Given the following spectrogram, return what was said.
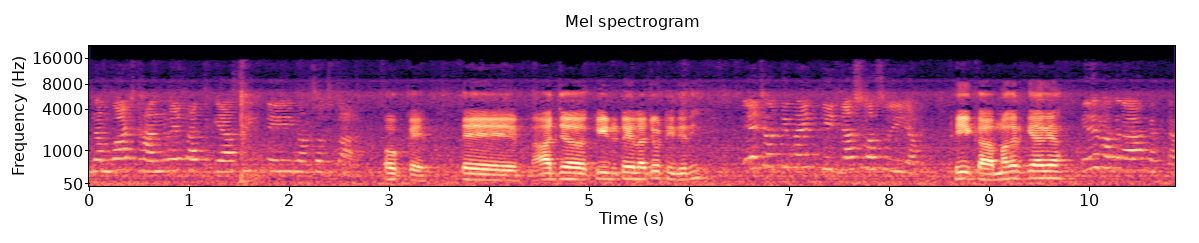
ਨੰਬਰ 9871823917 ਓਕੇ ਤੇ ਅੱਜ ਕੀ ਡਿਟੇਲ ਆ ਝੋਟੀ ਦੀ ਇਹਦੀ? ਇਹ ਛੋਟੀ ਭਾਈ ਤੀਜਾ ਸੂਆ ਸੂਈ ਆ। ਠੀਕ ਆ ਮਗਰ ਕਿਹਾ ਗਿਆ? ਇਹਦੇ ਮਗਰ ਆ ਕੱਟਾ।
